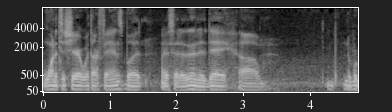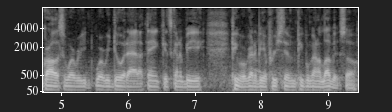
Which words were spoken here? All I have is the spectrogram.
wanted to share it with our fans. But like I said, at the end of the day, um, regardless of where we where we do it at, I think it's going to be people are going to be appreciative and people are going to love it. So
